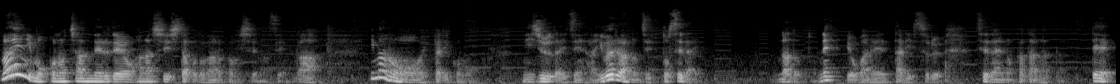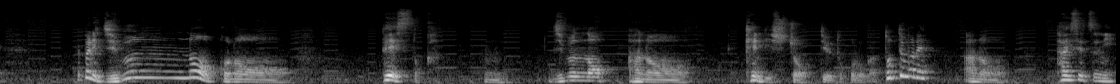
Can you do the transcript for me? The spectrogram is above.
前にもこのチャンネルでお話ししたことがあるかもしれませんが、今のやっぱりこの20代前半、いわゆるあの Z 世代などとね、呼ばれたりする世代の方々って、やっぱり自分のこのペースとか、うん、自分のあの権利主張っていうところがとってもね、あの大切に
